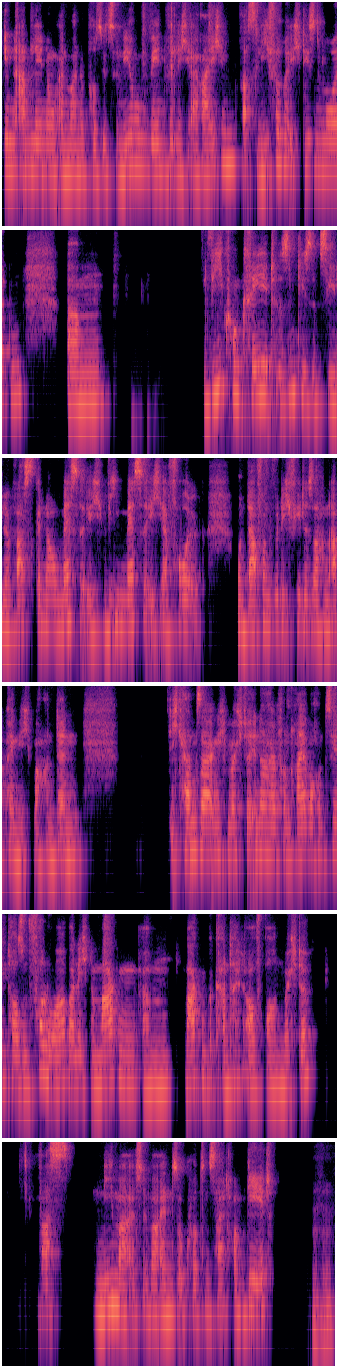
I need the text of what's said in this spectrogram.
in Anlehnung an meine Positionierung, wen will ich erreichen? Was liefere ich diesen Leuten? Ähm, wie konkret sind diese Ziele? Was genau messe ich? Wie messe ich Erfolg? Und davon würde ich viele Sachen abhängig machen, denn ich kann sagen, ich möchte innerhalb von drei Wochen 10.000 Follower, weil ich eine Marken, ähm, Markenbekanntheit aufbauen möchte, was niemals über einen so kurzen Zeitraum geht. Mhm.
